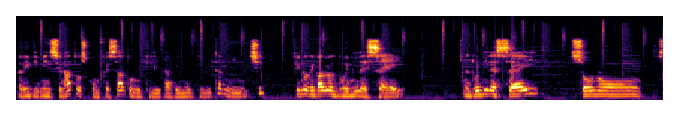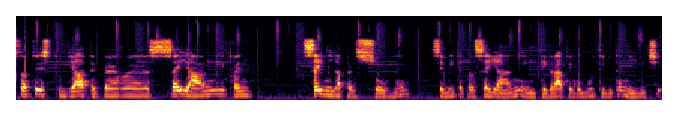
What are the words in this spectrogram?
ridimensionato sconfessato l'utilità dei multivitaminici fino ad arrivare al 2006. Nel 2006 sono state studiate per 6 anni 6.000 persone, seguite per 6 anni integrate con multivitaminici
